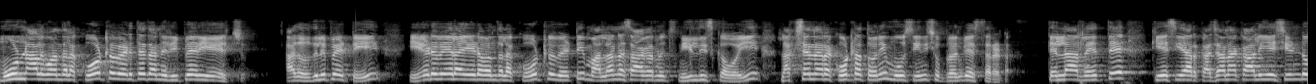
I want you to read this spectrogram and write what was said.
మూడు నాలుగు వందల కోట్లు పెడితే దాన్ని రిపేర్ చేయొచ్చు. అది వదిలిపెట్టి ఏడు వేల ఏడు వందల కోట్లు పెట్టి మల్లన్న సాగర్ నుంచి నీళ్ళు తీసుకుపోయి లక్షన్నర కోట్లతోని మూసీని శుభ్రం చేస్తారట. తెల్లారు లేస్తే కేసీఆర్ ఖజానా ఖాళీ చేసిండు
